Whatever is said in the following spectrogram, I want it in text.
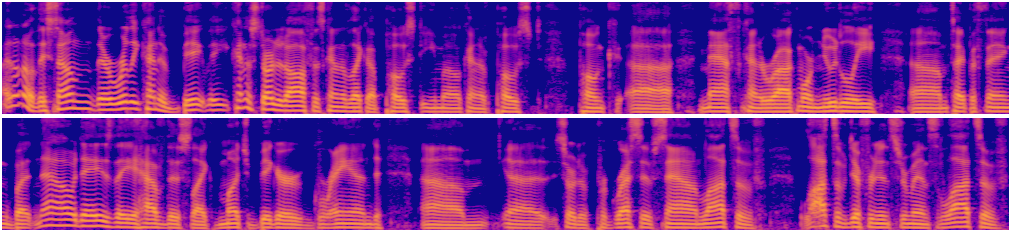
I don't know, they sound, they're really kind of big. They kind of started off as kind of like a post emo, kind of post punk uh, math kind of rock, more noodly um, type of thing. But nowadays they have this like much bigger, grand, um, uh, sort of progressive sound. Lots of lots of different instruments, lots of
